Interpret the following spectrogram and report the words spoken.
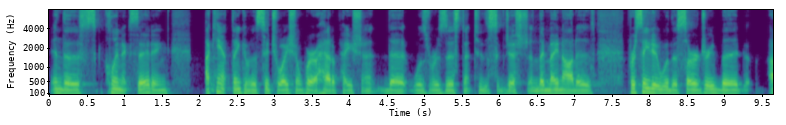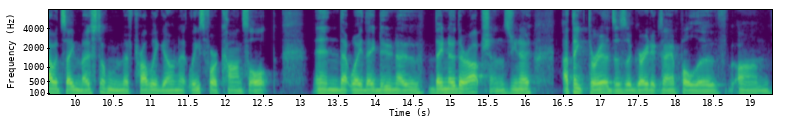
in the clinic setting. I can't think of a situation where I had a patient that was resistant to the suggestion. They may not have proceeded with the surgery, but I would say most of them have probably gone at least for a consult, and that way they do know they know their options. You know, I think Threads is a great example of um,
